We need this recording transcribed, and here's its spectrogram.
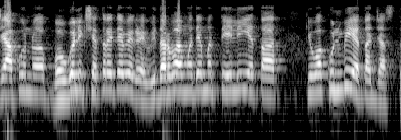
जे आपण भौगोलिक क्षेत्र आहे ते वेगळे. विदर्भामध्ये मग तेली येतात किंवा कुणबी येतात जास्त.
